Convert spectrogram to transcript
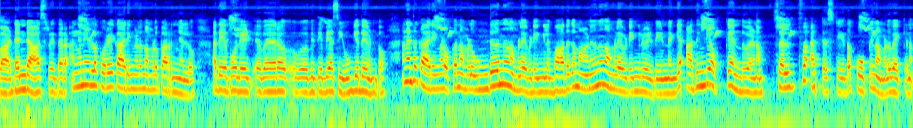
ബഡന്റെ ആശ്രിതർ അങ്ങനെയുള്ള കുറേ കാര്യങ്ങൾ നമ്മൾ പറഞ്ഞല്ലോ. അതേപോലെ വേറെ വിദ്യാഭ്യാസ യോഗ്യതയുണ്ടോ? അങ്ങനത്തെ കാര്യങ്ങളൊക്കെ നമ്മൾ ഉണ്ട് എന്ന് നമ്മൾ എവിടെയെങ്കിലും ബാധകമാണ് എന്ന് നമ്മൾ എവിടെയെങ്കിലും എഴുതിയിട്ടുണ്ടെങ്കിൽ അതിന്റെ ഒക്കെ എന്ത് വേണം? സെൽഫ് അറ്റസ്റ്റ് ചെയ്ത കോപ്പി നമ്മൾ വെക്കണം.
